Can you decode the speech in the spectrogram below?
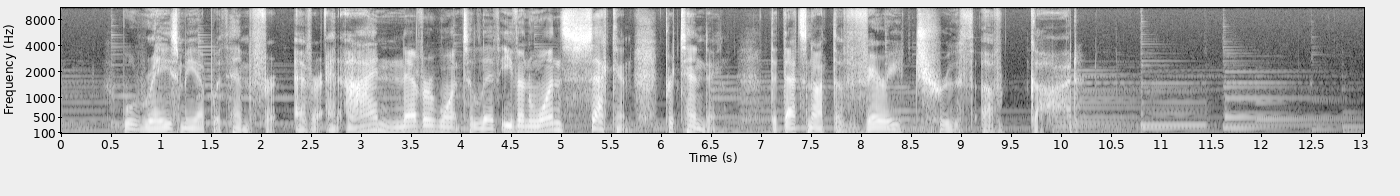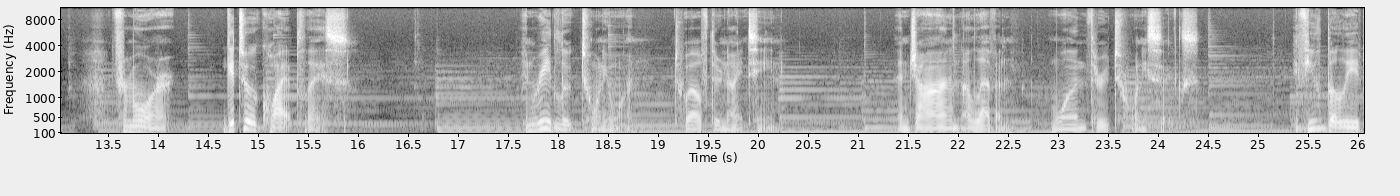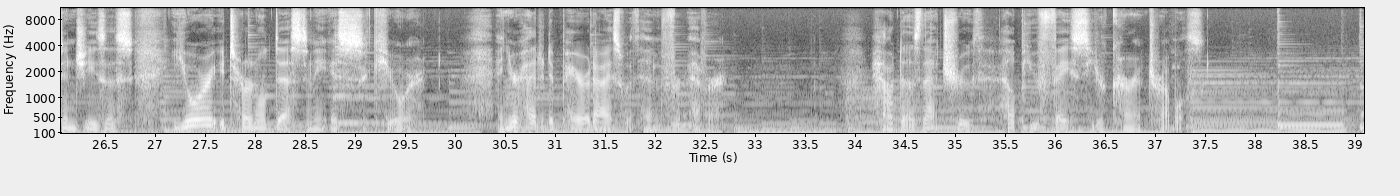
will raise me up with him forever, and I never want to live even one second pretending that that's not the very truth of God. For more, get to a quiet place and read Luke 21, 12 through 19, and John 11, 1 through 26. If you've believed in Jesus, your eternal destiny is secure, and you're headed to paradise with Him forever. How does that truth help you face your current troubles?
